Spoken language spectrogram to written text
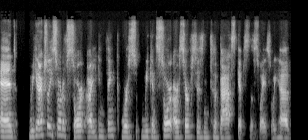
And we can actually sort of sort, uh, you can think we're, we can sort our surfaces into baskets this way. So we have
